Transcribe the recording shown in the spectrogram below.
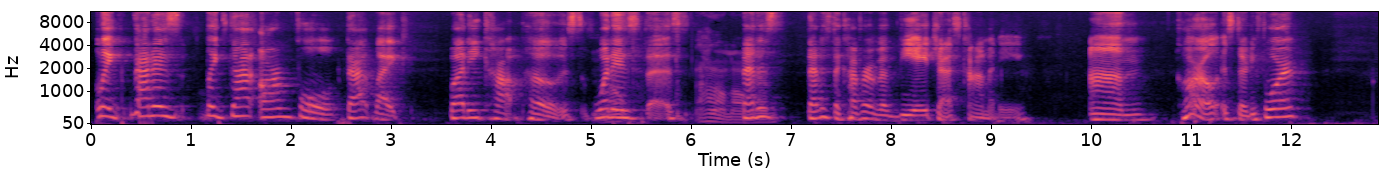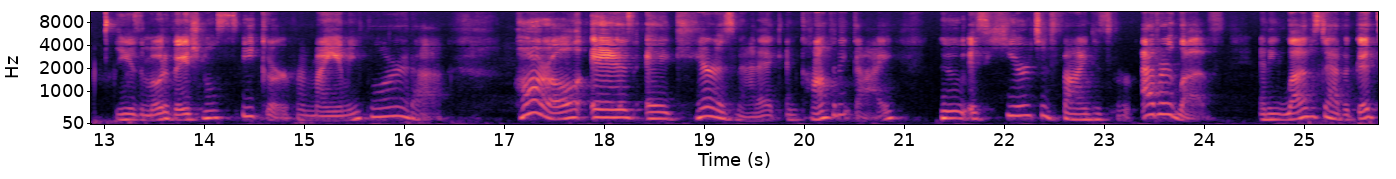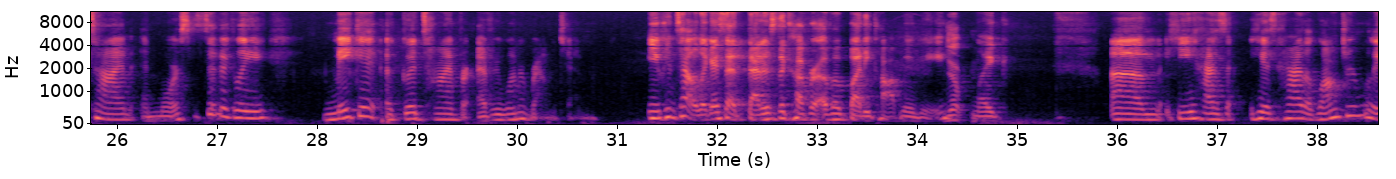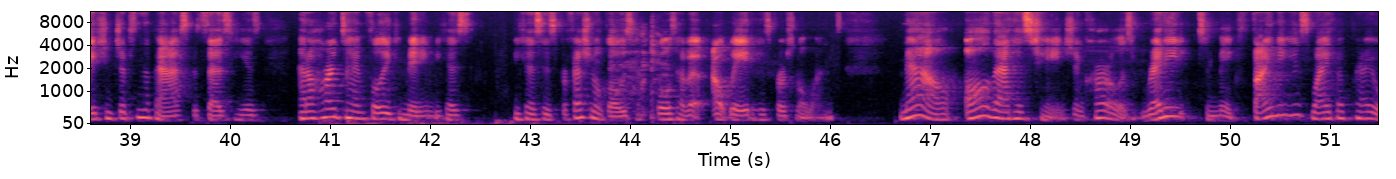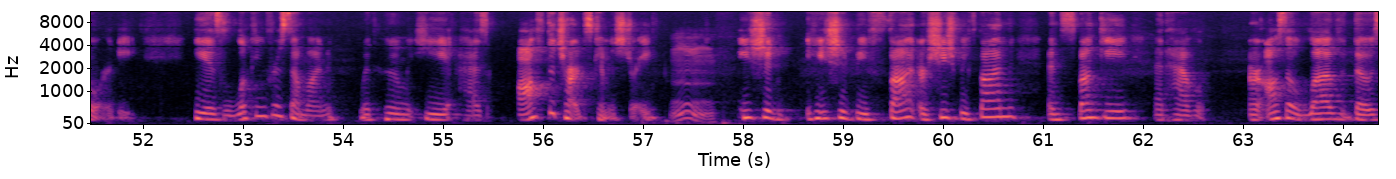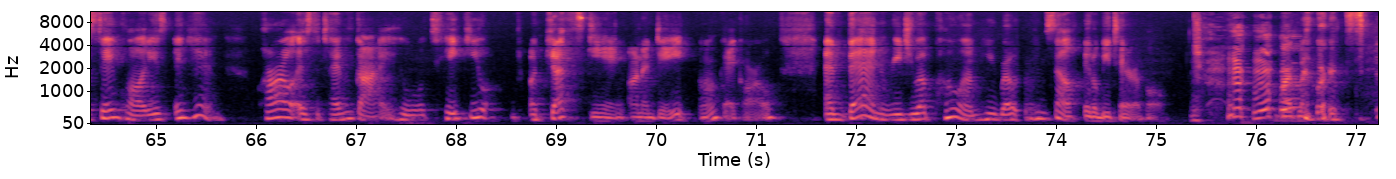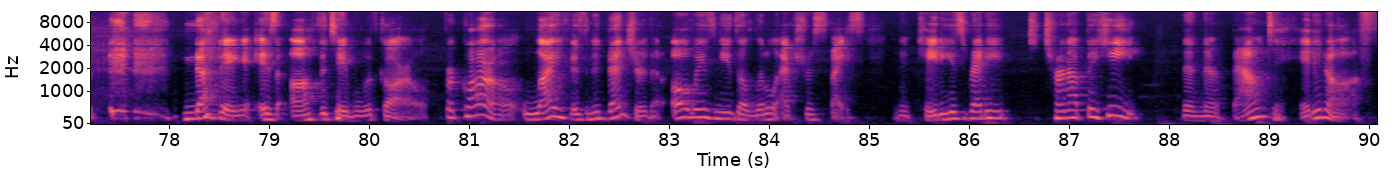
Like that is like that arm fold, that like buddy cop pose. What is this? I don't know. That man. is that is the cover of a VHS comedy. Um, Carl is 34. He is a motivational speaker from Miami, Florida. Carl is a charismatic and confident guy who is here to find his forever love. And he loves to have a good time, and more specifically, make it a good time for everyone around him. You can tell, like I said, that is the cover of a buddy cop movie. Yep. Like um, he has he has had a long-term relationships in the past, but says he has had a hard time fully committing because because his professional goals goals have outweighed his personal ones. Now all that has changed, and Carl is ready to make finding his wife a priority. He is looking for someone with whom he has off the charts chemistry. Mm. he should he should be fun or she should be fun and spunky and have or also love those same qualities in him. Carl is the type of guy who will take you a jet skiing on a date. Okay carl. And then read you a poem he wrote himself. It'll be terrible mark my words nothing is off the table with carl for carl life is an adventure that always needs a little extra spice and if katie is ready to turn up the heat then they're bound to hit it off.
